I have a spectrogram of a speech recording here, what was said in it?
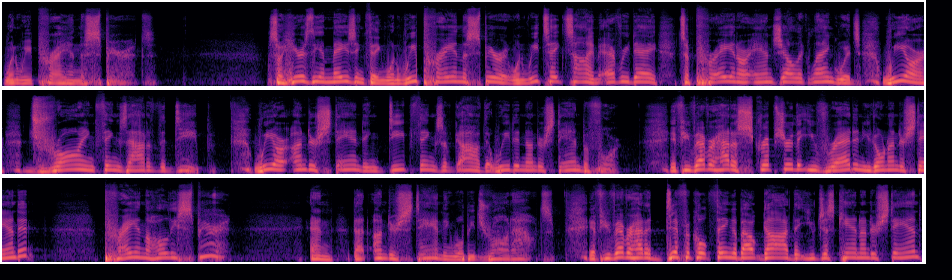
When we pray in the Spirit. So here's the amazing thing when we pray in the Spirit, when we take time every day to pray in our angelic language, we are drawing things out of the deep. We are understanding deep things of God that we didn't understand before. If you've ever had a scripture that you've read and you don't understand it, pray in the Holy Spirit and that understanding will be drawn out. If you've ever had a difficult thing about God that you just can't understand,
